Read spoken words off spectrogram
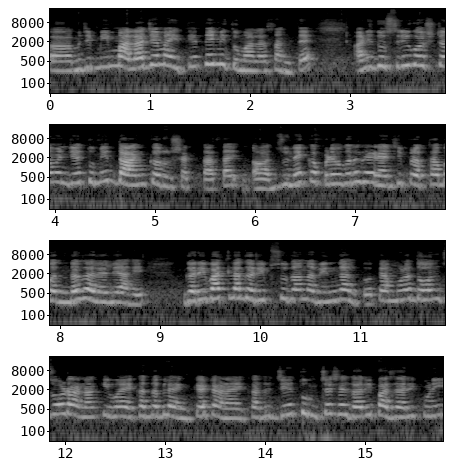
म्हणजे मी मला जे माहिती आहे ते मी तुम्हाला सांगते. आणि दुसरी गोष्ट म्हणजे तुम्ही दान करू शकता. आता जुने कपडे वगैरे देण्याची प्रथा बंद झालेली आहे. गरीबातला गरीब सुद्धा नवीन घालतो. त्यामुळे दोन जोड आणा किंवा एखादं ब्लँकेट आणा एखादं जे तुमच्या शेजारी पाजारी कुणी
